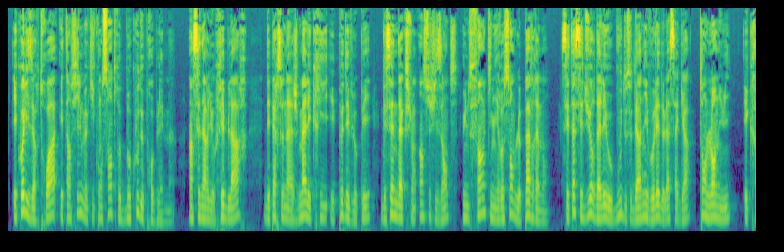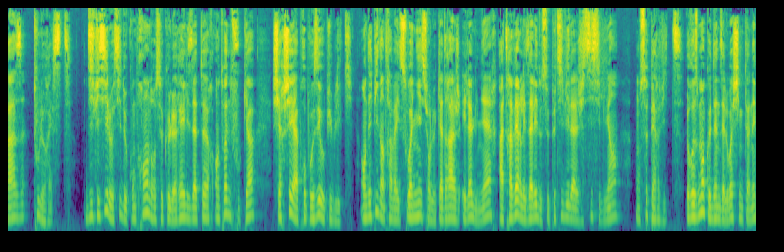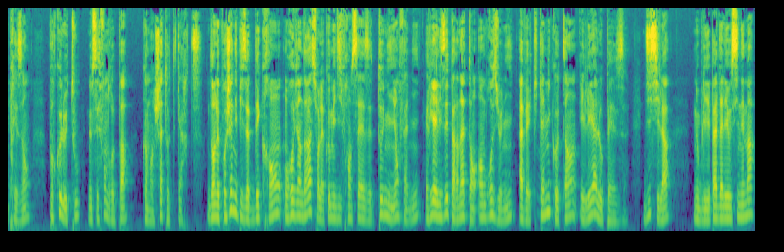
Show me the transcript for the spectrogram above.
Equalizer 3 est un film qui concentre beaucoup de problèmes. Un scénario faiblard, des personnages mal écrits et peu développés, des scènes d'action insuffisantes, une fin qui n'y ressemble pas vraiment. C'est assez dur d'aller au bout de ce dernier volet de la saga, tant l'ennui écrase tout le reste. Difficile aussi de comprendre ce que le réalisateur Antoine Foucault cherchait à proposer au public. En dépit d'un travail soigné sur le cadrage et la lumière, à travers les allées de ce petit village sicilien, on se perd vite. Heureusement que Denzel Washington est présent pour que le tout ne s'effondre pas comme un château de cartes. Dans le prochain épisode d'écran, on reviendra sur la comédie française Tony en famille, réalisée par Nathan Ambrosioni avec Camille Cotin et Léa Lopez. D'ici là, n'oubliez pas d'aller au cinéma.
